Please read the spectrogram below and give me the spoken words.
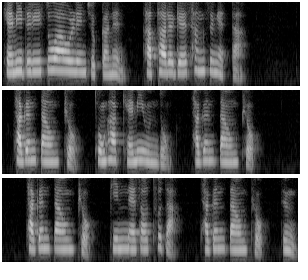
개미들이 쏘아올린 주가는 가파르게 상승했다. 작은 따옴표, 동학 개미 운동, 작은 따옴표, 작은 따옴표, 빚내서 투자, 작은 따옴표 등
